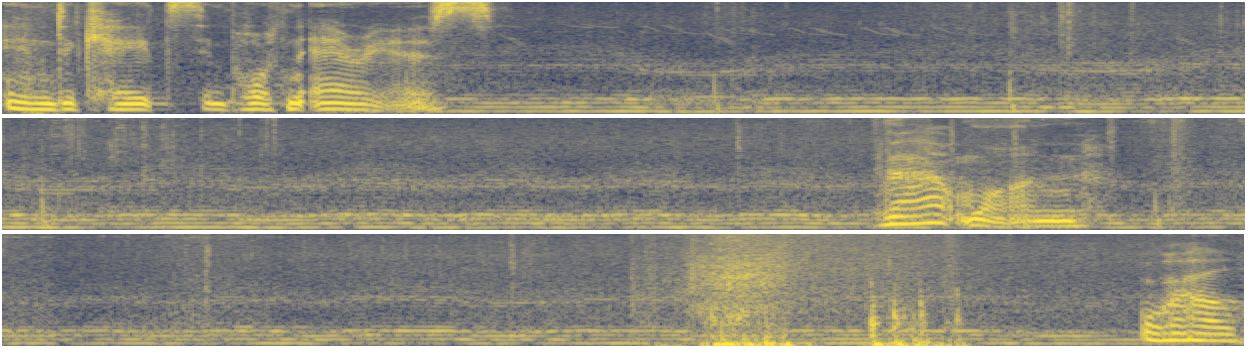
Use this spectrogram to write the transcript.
indicates important areas, that one... Well,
